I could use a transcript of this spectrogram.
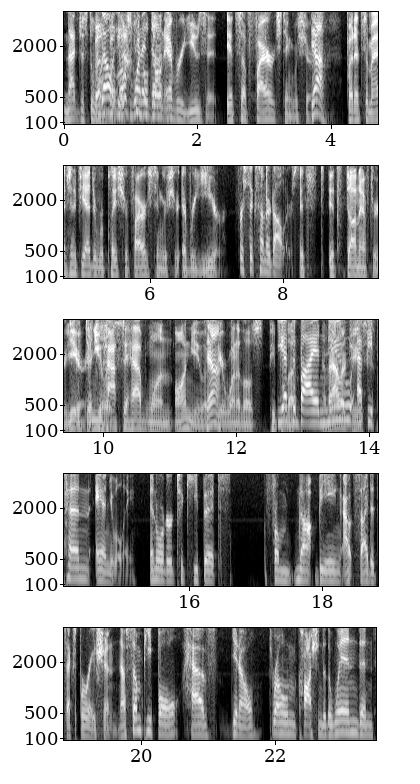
not just the But, one. No, but most one people don't ever use it. It's a fire extinguisher. Yeah. But it's imagine if you had to replace your fire extinguisher every year. For $600. It's it's done after a year, and you have to have one on you if Yeah. you're one of those people. You have that, to buy a new allergies. EpiPen annually in order to keep it from not being outside its expiration. Now, some people have, you know, thrown caution to the wind and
